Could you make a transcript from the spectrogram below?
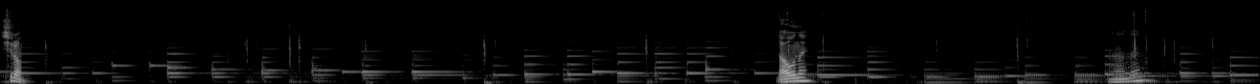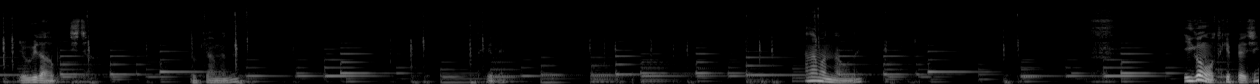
실험. 나오네. 하나는 여기다가 붙이자 이건 어떻게 빼지?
